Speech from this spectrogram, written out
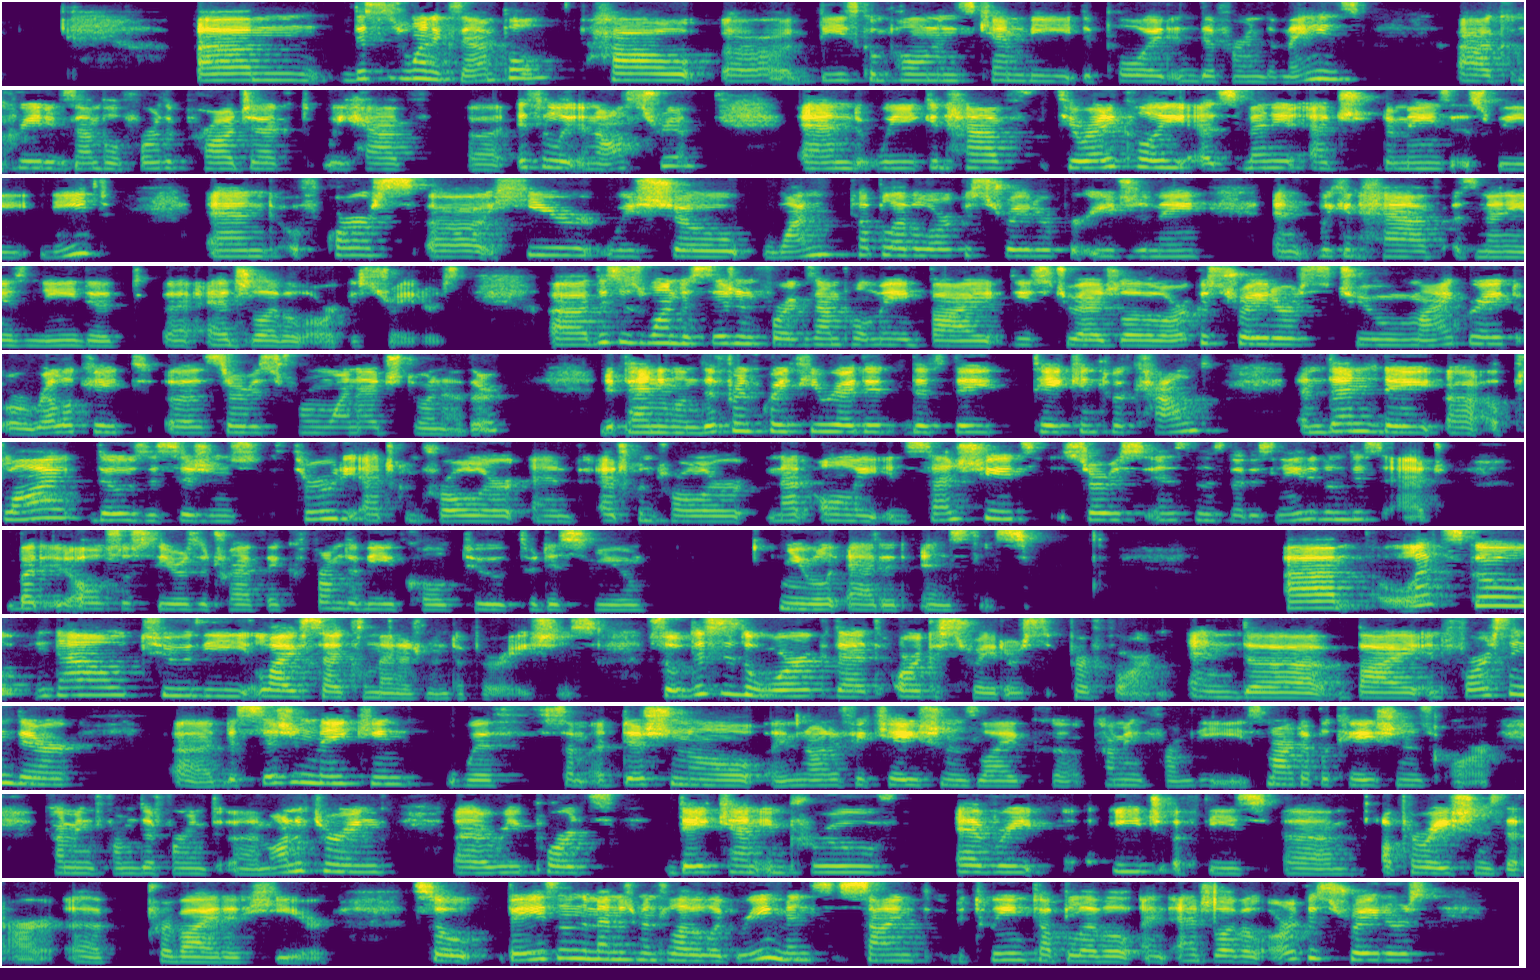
Um, this is one example how uh, these components can be deployed in different domains. A concrete example for the project, we have uh, Italy and Austria, and we can have theoretically as many edge domains as we need. And of course, uh, here we show one top-level orchestrator per each domain, and we can have as many as needed uh, edge-level orchestrators. Uh, this is one decision, for example, made by these two edge-level orchestrators to migrate or relocate uh, service from one edge to another depending on different criteria that, that they take into account. And then they uh, apply those decisions through the edge controller and edge controller not only instantiates service instance that is needed on this edge, but it also steers the traffic from the vehicle to, to this new newly added instance. Um, let's go now to the lifecycle management operations. So this is the work that orchestrators perform. And uh, by enforcing their uh, decision making with some additional uh, notifications like uh, coming from the smart applications or coming from different uh, monitoring uh, reports, they can improve every each of these um, operations that are provided here. So based on the management level agreements signed between top level and edge level orchestrators,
